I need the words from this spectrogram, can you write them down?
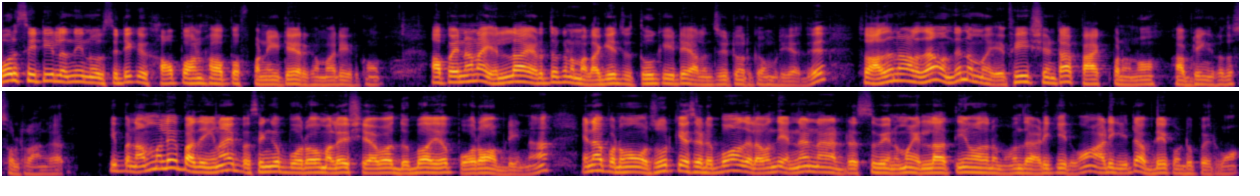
ஒரு சிட்டிலேருந்து இன்னொரு சிட்டிக்கு ஹாப் ஆன் ஹாப் ஆஃப் பண்ணிகிட்டே இருக்க மாதிரி இருக்கும். அப்போ என்னென்னா எல்லா இடத்துக்கும் நம்ம லக்கேஜ் தூக்கிட்டே அலைஞ்சிட்டும் இருக்க முடியாது. ஸோ அதனால தான் வந்து நம்ம எஃபிஷியண்ட்டாக பேக் பண்ணணும் அப்படிங்கிறத சொல்கிறாங்க இப்போ நம்மளே பார்த்தீங்கன்னா இப்போ சிங்கப்பூரோ மலேசியாவோ துபாயோ போகிறோம் அப்படின்னா என்ன பண்ணுவோம்? ஒரு சூர்கேஸ் எடுப்போம். அதில் வந்து என்னென்ன ட்ரெஸ் வேணுமோ எல்லாத்தையும் அதை நம்ம வந்து அடுக்கிடுவோம். அடிக்கிட்டு அப்படியே கொண்டு போயிடுவோம்.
